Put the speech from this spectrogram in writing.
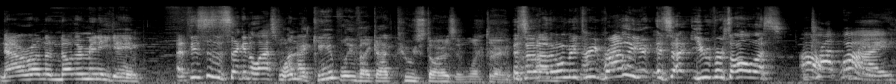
now we're on another mini game. I think this is the second to last one. I can't believe I got two stars in one turn. it's another one v three. Ryleigh, it's uh, you versus all of us. Oh, Drop why?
